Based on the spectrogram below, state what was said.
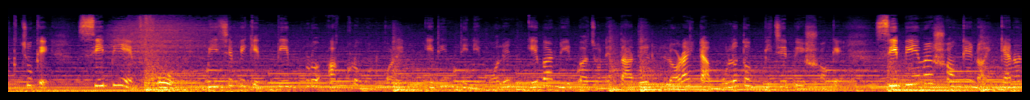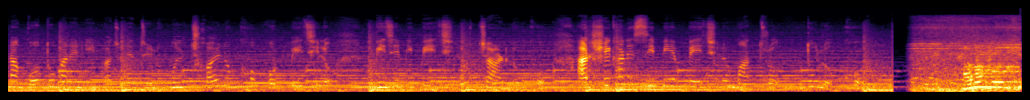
একচুকে সিপিএম ও বিজেপিকে তীব্র আক্রমণ করেন। এদিন তিনি বলেন, এবার নির্বাচনে তাদের লড়াইটা মূলত বিজেপির সঙ্গে। সিপিএম এর সঙ্গে নয়, কেননা গতবারের নির্বাচনে তৃণমূল ছয় লক্ষ ভোট পেয়েছিল। বিজেপি পেয়েছিল চার লক্ষ। আর সেখানে সিপিএম পেয়েছিল মাত্র দু লক্ষ। আমি বলছি,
